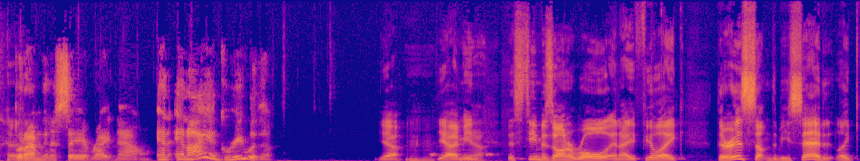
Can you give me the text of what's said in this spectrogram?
but I'm going to say it right now. And and I agree with him. Yeah. Mm-hmm. Yeah, I mean, yeah. this team is on a roll and I feel like there is something to be said like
